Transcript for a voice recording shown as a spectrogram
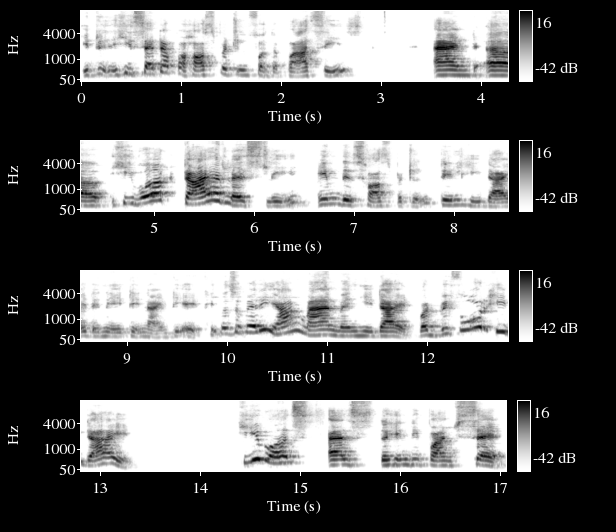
it, he set up a hospital for the Parsis, And uh, he worked tirelessly in this hospital till he died in 1898. He was a very young man when he died. But before he died, he was, as the Hindi Punch said,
